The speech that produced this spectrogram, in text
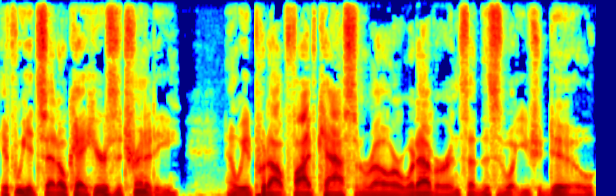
if we had said, okay, here's the Trinity, and we had put out five casts in a row or whatever and said, this is what you should do,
